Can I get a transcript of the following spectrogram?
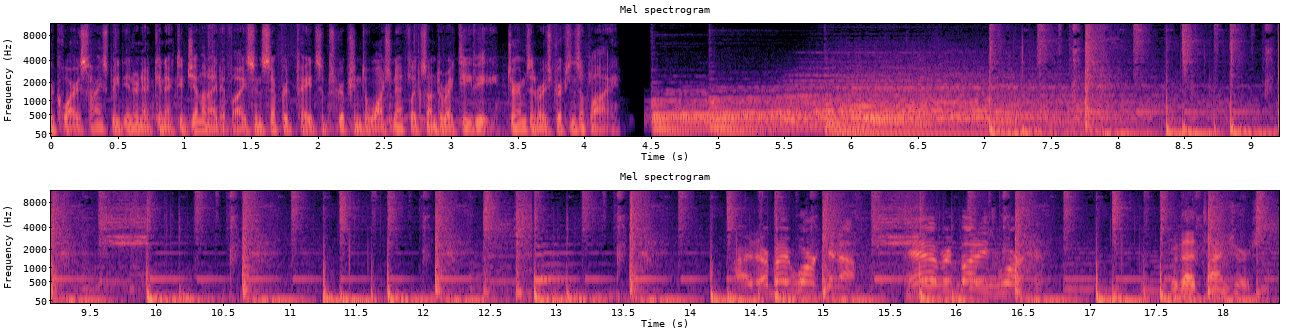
Requires high-speed internet-connected Gemini device and separate paid subscription to watch Netflix on DirecTV. Terms and restrictions apply. All right, everybody working up. Everybody's working. With that, time's yours.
